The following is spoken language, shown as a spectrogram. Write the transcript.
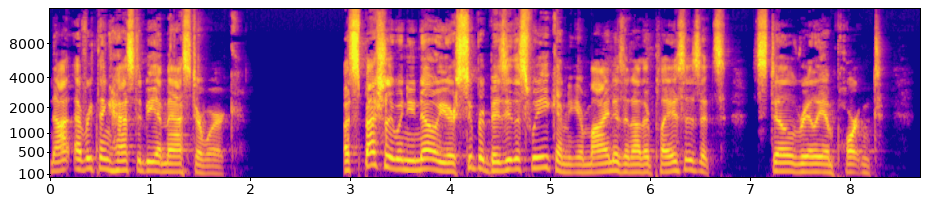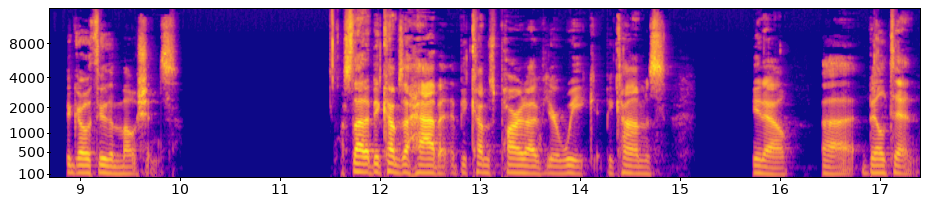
Not everything has to be a masterwork. Especially when you know you're super busy this week and your mind is in other places, it's still really important to go through the motions. So that it becomes a habit, it becomes part of your week, it becomes, you know, uh, built in.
